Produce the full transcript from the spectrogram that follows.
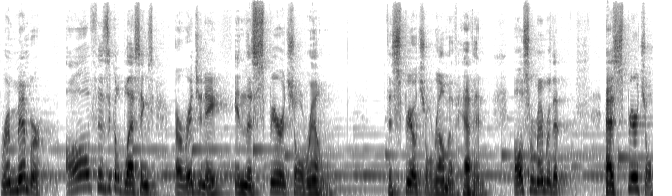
Remember, all physical blessings originate in the spiritual realm, the spiritual realm of heaven. Also, remember that as spiritual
